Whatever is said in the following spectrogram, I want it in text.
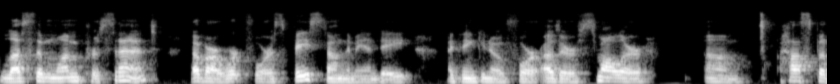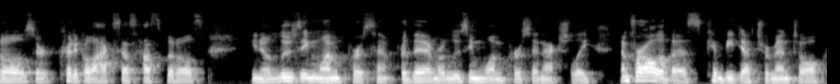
less than 1% of our workforce based on the mandate, I think, you know, for other smaller um, hospitals or critical access hospitals, you know, losing 1% for them or losing one person actually, and for all of us can be detrimental.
